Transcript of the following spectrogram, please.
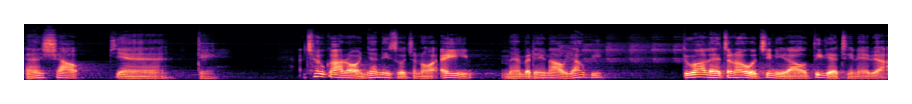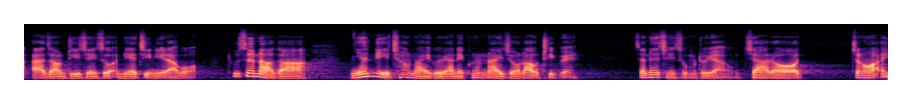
လမ်းလျှောက်ပြန်တယ်အချုပ်ကတော့ညနေဆိုကျွန်တော်အဲ့မန်ပတင်းသားကိုရောက်ပြီ။ तू ကလည်းကျွန်တော်ကိုကြည့်နေတာကိုသိတယ်ထင်တယ်ဗျ။အဲအကြောင်းဒီချိန်ဆိုအမြဲကြည့်နေတာပေါ့။ထူးဆန်းတာကညနေ6နာရီခွဲကနေ9နာရီကျော်လောက်အထိပဲ။ကျန်တဲ့ချိန်ဆိုမတွေ့ရဘူး။ကြာတော့ကျွန်တော်အဲ့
